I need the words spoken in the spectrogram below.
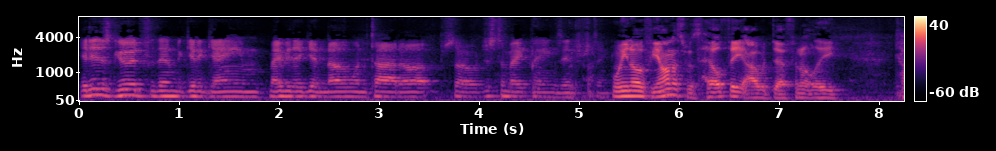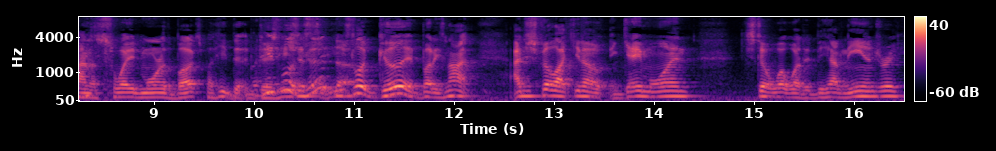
it is good for them to get a game. Maybe they get another one tied up. So just to make things interesting. well, you know, if Giannis was healthy, I would definitely kind of swayed more of the Bucks, but he did. But dude, he's looked just good, he's looked good, but he's not. I just feel like you know, in game one. Still, what? What did he have? Knee injury,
